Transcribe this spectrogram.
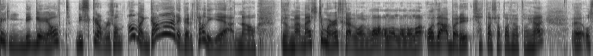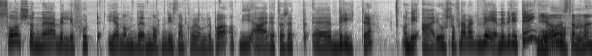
veldig gøyalt. De skravler sånn Oh my God, I gotta tell you, yeah, no. This is my match tomorrow. Og det er bare tjatta, tjatta, tjatta her. Eh, Og så skjønner jeg veldig fort gjennom den måten de snakker hverandre på, at de er rett og slett eh, brytere. Og de er i Oslo, for det har vært VM i bryting. Ja, stemmer det.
